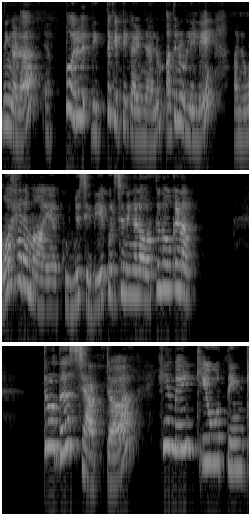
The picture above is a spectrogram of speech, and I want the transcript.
നിങ്ങൾ എപ്പോൾ ഒരു വിത്ത് കിട്ടിക്കഴിഞ്ഞാലും അതിനുള്ളിലെ മനോഹരമായ കുഞ്ഞു ചെടിയെക്കുറിച്ച് നിങ്ങൾ ഓർത്തു നോക്കണം. Through this chapter he make you think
